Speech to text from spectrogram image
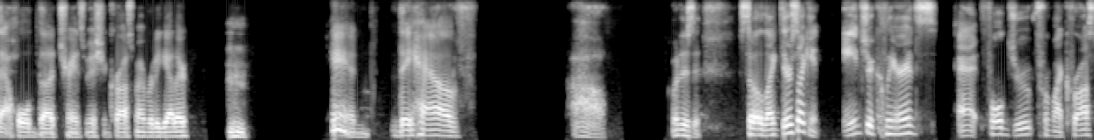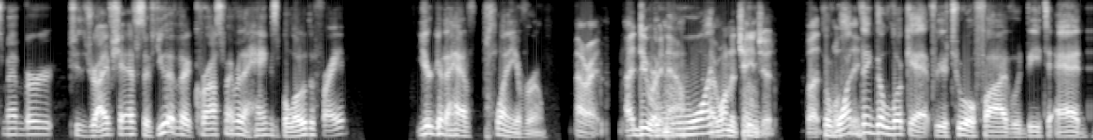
that hold the transmission cross member together. Mhm. And they have oh, what is it? So like, there's like an inch of clearance at full droop from my cross member to the drive shaft. So if you have a cross member that hangs below the frame, you're gonna have plenty of room. All right, I do right The now. one- I want to change it, but The we'll one see. thing to look at for your 205 would be to add,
